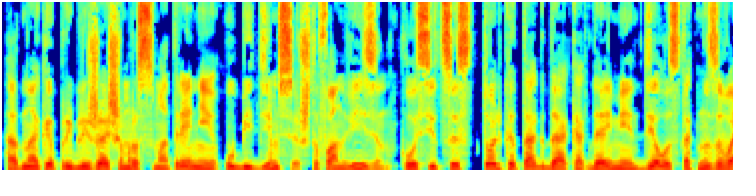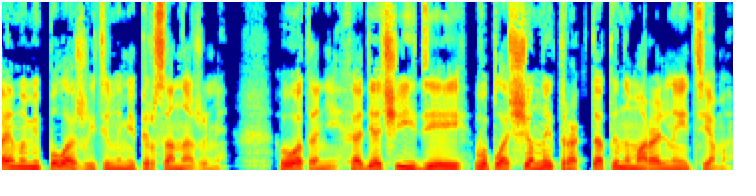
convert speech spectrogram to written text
Однако при ближайшем рассмотрении убедимся, что Фанвизин — классицист только тогда, когда имеет дело с так называемыми положительными персонажами. Вот они, ходячие идеи, воплощенные трактаты на моральные темы.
